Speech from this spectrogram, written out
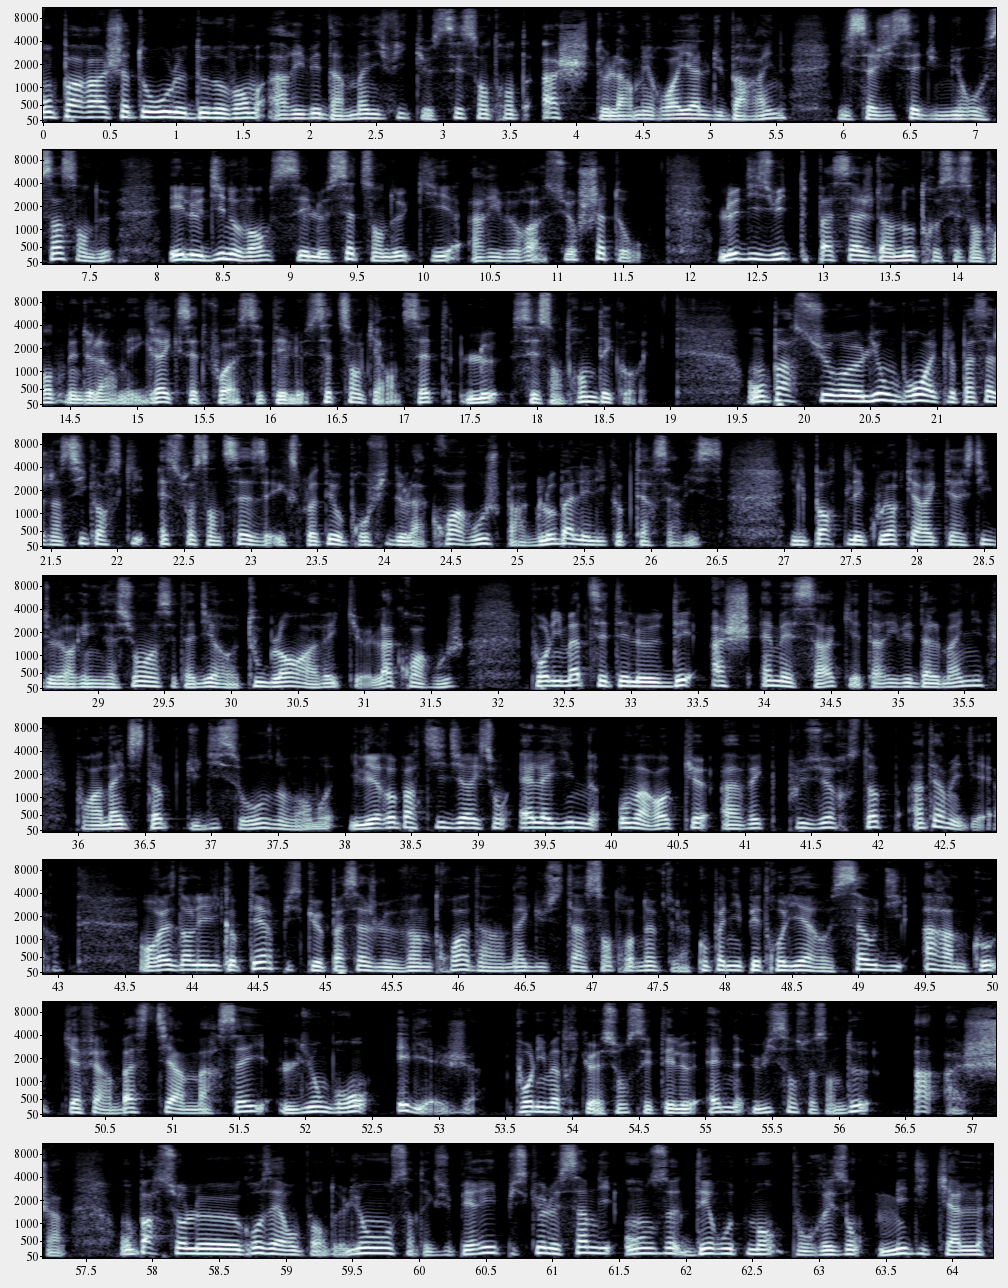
On part à Châteauroux le 2 novembre, arrivé d'un magnifique C-130H de l'armée royale du Bahreïn. Il s'agissait du numéro 502. Et le 10 novembre, c'est le 702 qui arrivera sur Châteauroux. Le 18, passage d'un autre C-130, mais de l'armée grecque cette fois, c'était le 747, le C-130 décoré. On part sur euh, Lyon-Bron avec le passage d'un Sikorsky S-76 exploité au profit de la Croix-Rouge par Global Helicopter Service. Il porte les couleurs caractéristiques de l'organisation, hein, c'est-à-dire euh, tout blanc avec euh, la Croix-Rouge. Pour l'IMAT, c'était le DHMSA qui est arrivé d'Allemagne pour un night stop du 10 au 11 novembre. Il est reparti direction El Ain au Maroc avec plusieurs stops intermédiaires. On reste dans l'hélicoptère puisque passage le 23 d'un Agusta 139 de la compagnie pétrolière Saudi Aramco qui a fait un Bastia Marseille, Lyon-Bron et Liège. Pour l'immatriculation, c'était le N862 On part sur le gros aéroport de Lyon, Saint-Exupéry, puisque le samedi 11, déroutement pour raison médicale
